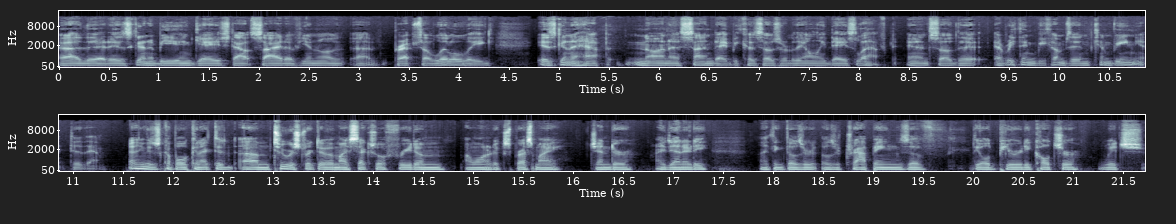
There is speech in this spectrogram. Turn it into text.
uh, that is going to be engaged outside of you know uh, perhaps a little league is going to happen on a Sunday because those are the only days left, and so the everything becomes inconvenient to them. I think there's a couple connected. Um, too restrictive of my sexual freedom. I wanted to express my gender identity. I think those are those are trappings of the old purity culture, which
